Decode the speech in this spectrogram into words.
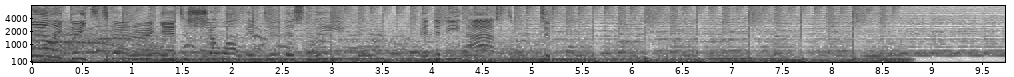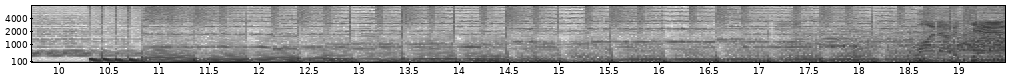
nearly beats Turner again. To show up into this league and to be asked to Line out again.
